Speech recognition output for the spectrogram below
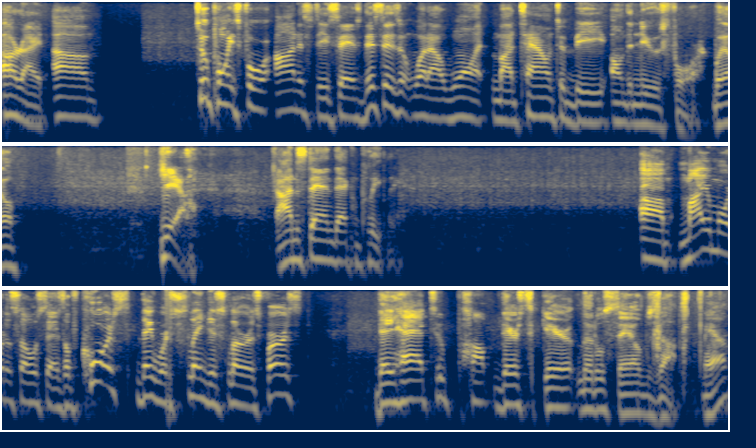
All right. Um, two points for honesty says this isn't what I want my town to be on the news for. Well, yeah, I understand that completely. Um, my immortal soul says, of course they were slinging slurs first. They had to pump their scared little selves up. Yeah,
